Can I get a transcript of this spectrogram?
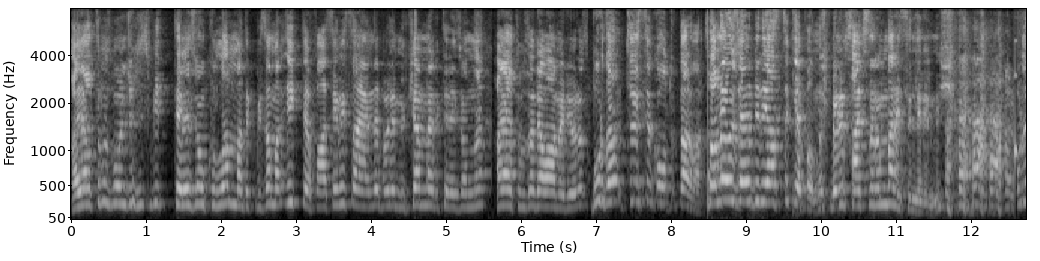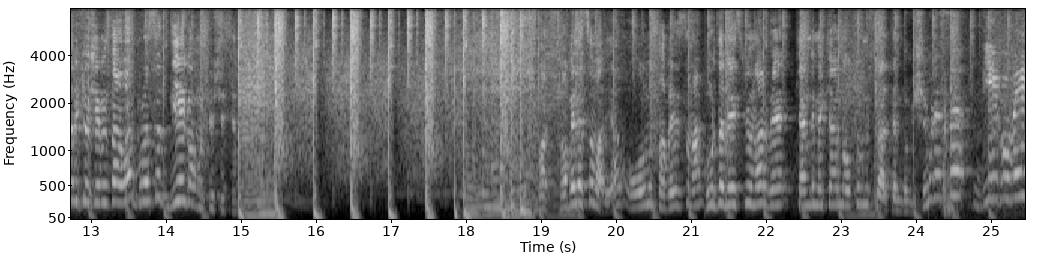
Hayatımız boyunca hiçbir televizyon kullanmadık biz ama ilk defa senin sayende böyle mükemmel bir televizyonla hayatımıza devam ediyoruz. Burada Chester koltuklar var. Bana özel bir yastık yapılmış. Benim saçlarımdan esinlenilmiş. Burada bir köşemiz daha var. Burası Diego'nun köşesi. Bak tabelası var ya. Oğlumun tabelası var. Burada resmi var ve kendi mekanına oturmuş zaten kişi. Burası Diego ve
